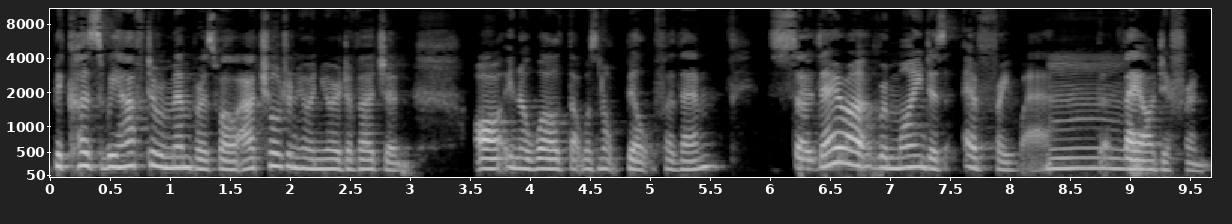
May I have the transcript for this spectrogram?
because we have to remember as well, our children who are neurodivergent are in a world that was not built for them. So there are reminders everywhere mm. that they are different.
